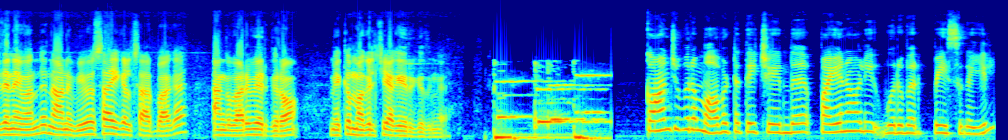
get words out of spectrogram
இதனை வந்து நான் விவசாயிகள் சார்பாக நாங்கள் வரவேற்கிறோம். மிக்க மகிழ்ச்சியாக இருக்குதுங்க. காஞ்சிபுரம் மாவட்டத்தைச் சேர்ந்த பயனாளி ஒருவர் பேசுகையில்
